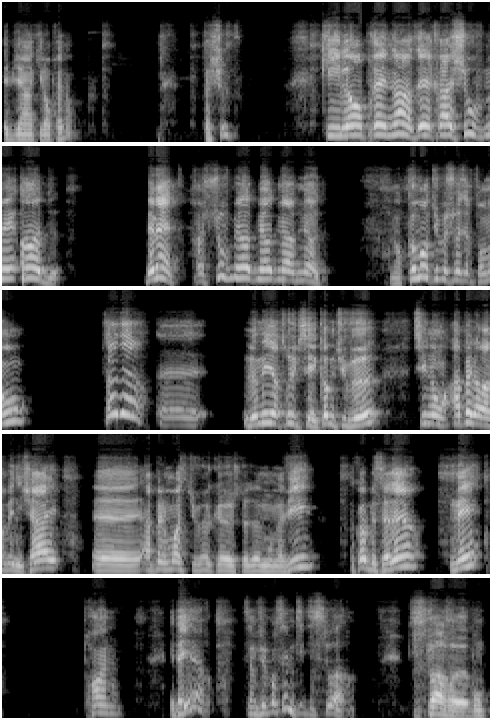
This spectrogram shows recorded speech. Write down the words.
eh bien, qu'il en prenne un. Pachout. Qu'il en prenne un. C'est chachouv me'od. Bémet. Chachouv me'od, me'od, me'od, me'od. Donc, comment tu veux choisir ton nom? Ça euh, le meilleur truc, c'est comme tu veux. Sinon, appelle Rav Benichai. Euh, appelle-moi si tu veux que je te donne mon avis. D'accord, Mais, prends un nom. Et d'ailleurs, ça me fait penser à une petite histoire. Une histoire, euh, bon,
